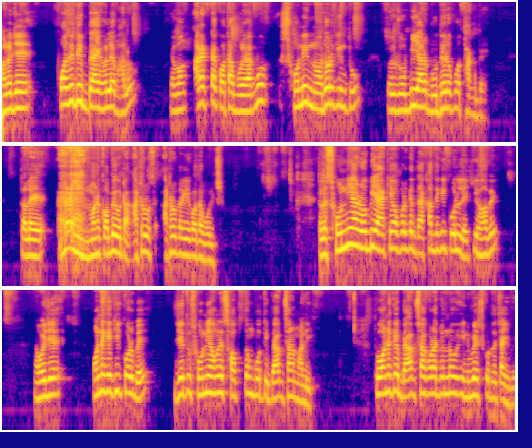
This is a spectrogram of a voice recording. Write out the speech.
হলো যে পজিটিভ ব্যয় হলে ভালো। এবং আরেকটা কথা বলে রাখব, শনির নজর কিন্তু ওই রবি আর বুধের ওপর থাকবে। তাহলে মানে কবে ওটা? আঠেরো আঠেরো তারিখের কথা বলছি। তাহলে শনি আর রবি একে অপরকে দেখা দেখি করলে কি হবে? ওই যে অনেকে কি করবে? যেহেতু শনি আমাদের সপ্তম পতি, ব্যবসার মালিক, তো অনেকে ব্যবসা করার জন্য ইনভেস্ট করতে চাইবে।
